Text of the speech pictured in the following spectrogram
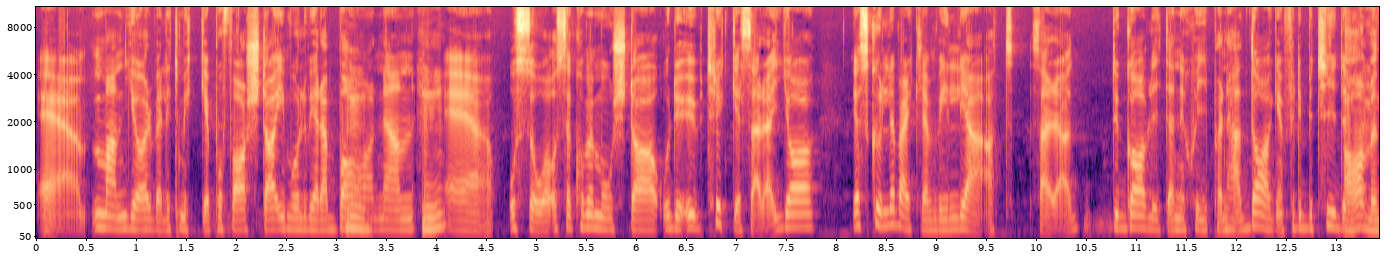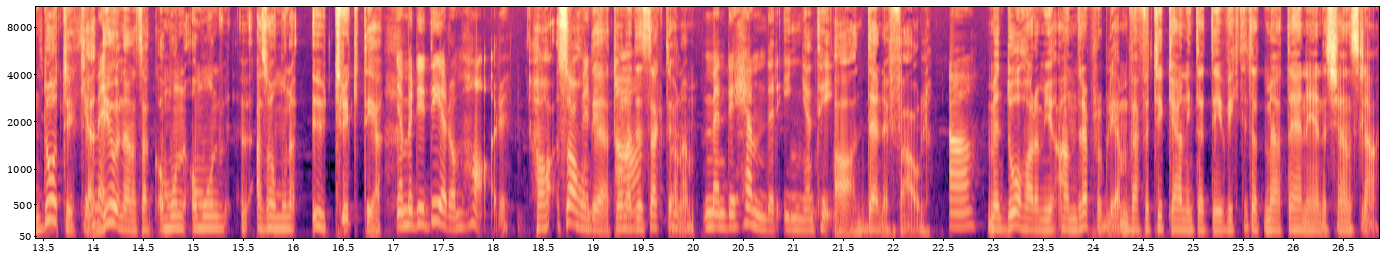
eh, man gör väldigt mycket på fars dag, involverar barnen Eh, och så. Och sen kommer mors dag och du uttrycker så här, jag, jag skulle verkligen vilja att så här, du gav lite energi på den här dagen för det betyder ja men då tycker jag, det är en annan sak. Om hon, om, hon, alltså, om hon har uttryckt det, Ja men det är det de har. ha, sa hon Men- det? Att hon ja. hade sagt till honom? Men det händer ingenting. Ja, den är foul. Ja. Men då har de ju andra problem. Varför tycker han inte att det är viktigt att möta henne i hennes känsla?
